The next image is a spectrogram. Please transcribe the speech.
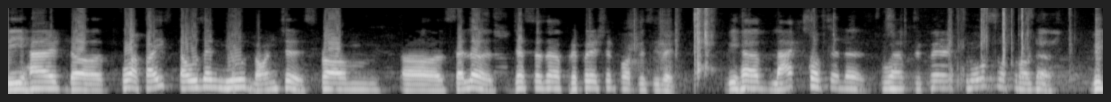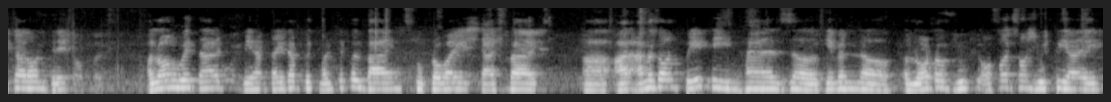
We had uh, four, 5,000 new launches from uh, sellers just as a preparation for this event. We have lakhs of sellers who have prepared crores of products which are on great offers. Along with that, we have tied up with multiple banks to provide cashbacks. Uh, our Amazon Pay team has uh, given uh, a lot of UP offers on UPI.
